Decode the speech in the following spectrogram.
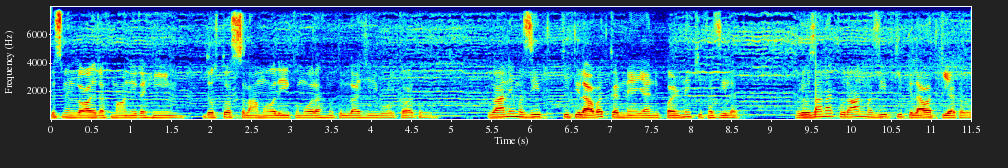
بسم اللہ الرحمن الرحیم۔ دوستو، السلام علیکم ورحمۃ اللہ وبرکاتہ۔ قرآن مجید کی تلاوت کرنے یعنی پڑھنے کی فضیلت۔ روزانہ قرآن مجید کی تلاوت کیا کرو۔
